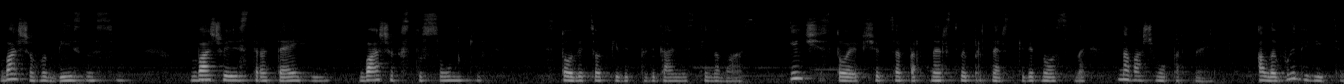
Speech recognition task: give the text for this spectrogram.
вашого бізнесу, вашої стратегії, ваших стосунків. 100% відповідальності на вас. Інші 100, якщо це партнерство і партнерські відносини, на вашому партнері. Але ви дивіться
